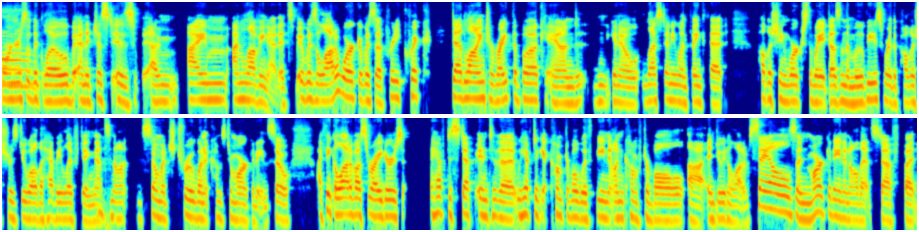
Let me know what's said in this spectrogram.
corners of the Oh. globe and it just is I'm I'm I'm loving it. It's it was a lot of work. It was a pretty quick deadline to write the book and you know, lest anyone think that publishing works the way it does in the movies where the publishers do all the heavy lifting. Mm. That's not so much true when it comes to marketing. So I think a lot of us writers have to step into the we have to get comfortable with being uncomfortable uh, and doing a lot of sales and marketing and all that stuff but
